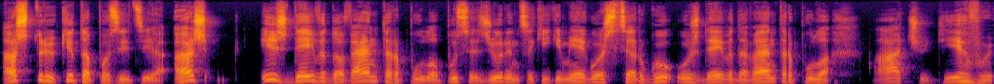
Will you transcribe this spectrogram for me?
Aš turiu kitą poziciją. Aš iš Davido Venterpūlo pusės žiūrint, sakykime, jeigu aš sergu už Davidą Venterpūlą, ačiū Dievui,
